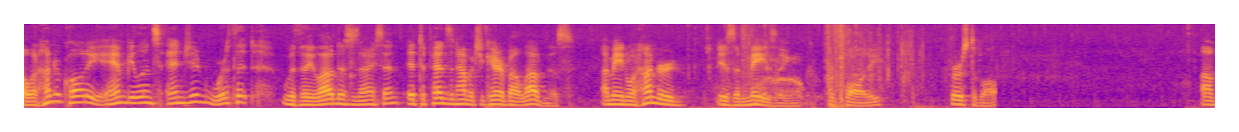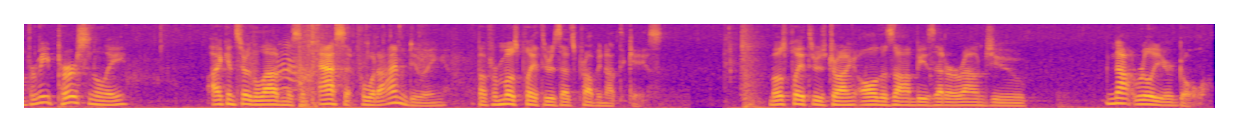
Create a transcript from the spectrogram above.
A 100 quality ambulance engine worth it with a loudness of 90 It depends on how much you care about loudness. I mean, 100 is amazing for quality, first of all. Um, for me personally, I consider the loudness an asset for what I'm doing, but for most playthroughs that's probably not the case. Most playthroughs drawing all the zombies that are around you, not really your goal.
